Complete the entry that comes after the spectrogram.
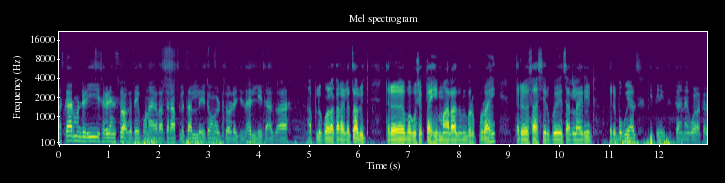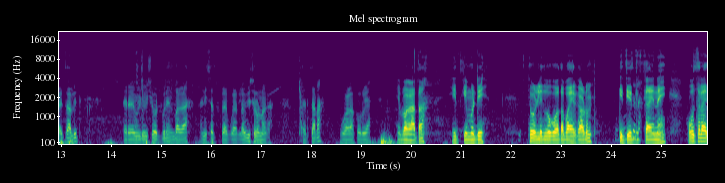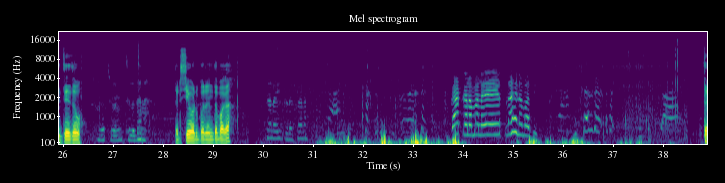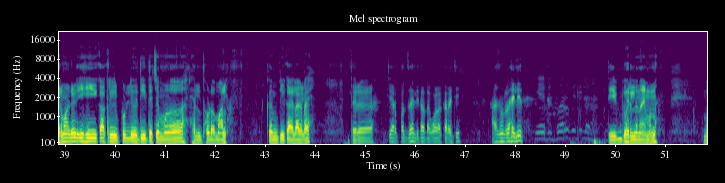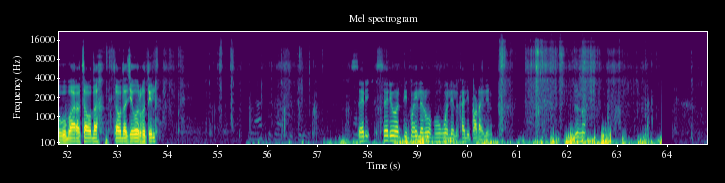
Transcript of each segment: नमस्कार मंडळी सगळ्यांचं स्वागत आहे. पुन्हा एकदा तर आपलं चाललं आहे टोमॅटो तोडायची झालेली आहेत. आज आपलं गोळा करायला चालू आहेत. तर बघू शकता ही माल अजून भरपूर आहे. तर सहाशे रुपये चालला आहे रेट. तर बघूया आज किती निघतील काय नाही गोळा करायला चालू आहेत. तर व्हिडिओ शेवटपर्यंत बघा आणि सबस्क्राईब करायला विसरू नका. तर चला गोळा करूया. हे बघा आता इतकी मोठी तोडलीत बघू आता बाहेर काढून. किती येतील काय नाही. उचलायचे जो चला धरा. तर शेवटपर्यंत बघा चला इकडं चला काकाला मला येत नाही ना मधी तर मंडळी ही काकरी पुडली होती. त्याच्यामुळं ह्याला थोडा माल कमी पिकायला लागला आहे तर चार पाच झालीत आता गोळा करायची. अजून राहिलीत. ते भरलं नाही म्हणून. बघू बारा चौदा चौदाचे वर होतील. सरी सरीवरती पहिलं रोप उगवलेलं खाली पाडायले. जुनं.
